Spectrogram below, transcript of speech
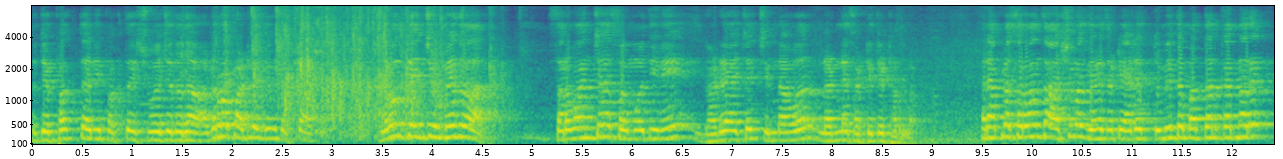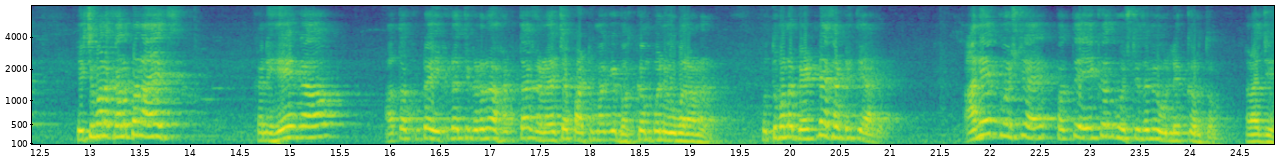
तर ते फक्त आणि फक्त शिवाजीदादा आढळराव पाटील देऊ शकतात. म्हणून त्यांचे उमेदवार सर्वांच्या सहमतीने घड्याळ्याच्या चिन्हावर लढण्यासाठी ते ठरलं. आणि आपल्या सर्वांचा आशीर्वाद घेण्यासाठी आले. तुम्ही तर मतदान करणार आहे. याची मला कल्पना आहेच. कारण हे गाव आता कुठं इकडं तिकडं न हटता घड्याच्या पाठीमागे भक्कमपणे उभं राहणार. पण तुम्हाला भेटण्यासाठी ते आले. अनेक गोष्टी आहेत फक्त एकच गोष्टीचा मी उल्लेख करतो. राजे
